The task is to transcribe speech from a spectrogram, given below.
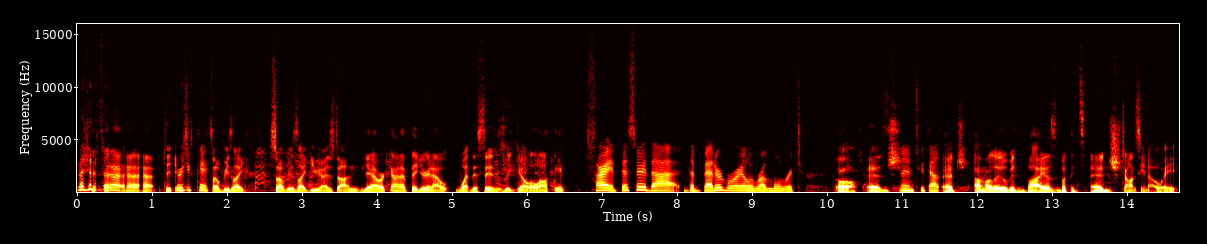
Sophie's. Sophie's like, Sophie's like, you guys done? yeah, we're kind of figuring out what this is as we go along. All right. This or that. The better Royal Rumble return. Oh, John Edge. Cena in 2008. Edge. I'm a little bit biased, but it's Edge. John Cena 08.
